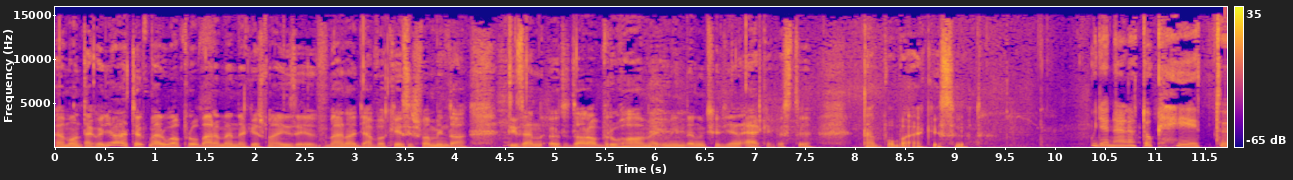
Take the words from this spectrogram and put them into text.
mondták, hogy jaj, hát ők már ruhapróbára mennek, és már, izé, már nagyjából kész is van mind a 15 darab ruha, meg minden, úgyhogy ilyen elképesztő tempóban elkészült. Ugye nálatok hét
